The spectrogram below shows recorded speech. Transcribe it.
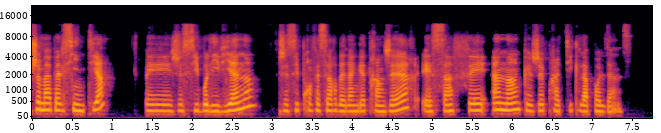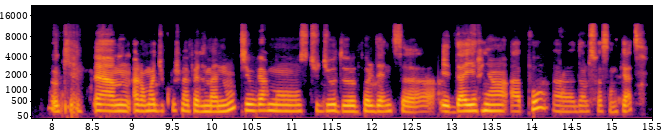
Je m'appelle Cynthia et je suis bolivienne. Je suis professeure de langue étrangère et ça fait un an que je pratique la pole dance. Ok. Euh, alors moi, du coup, je m'appelle Manon. J'ai ouvert mon studio de pole dance euh, et d'aérien à Pau euh, dans le 64.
